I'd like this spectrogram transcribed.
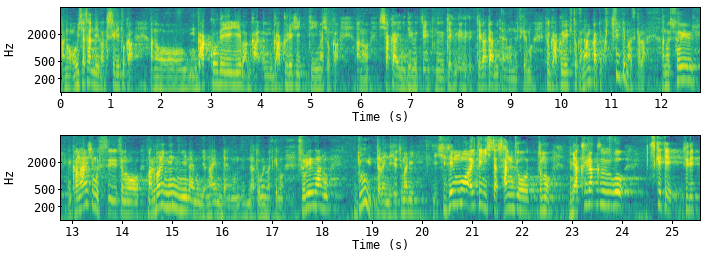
あの、お医者さんで言えば薬とか、あの、学校で言えば学歴って言いましょうか、あの、社会に出る手手形みたいなもんですけども、その学歴とか何かとくっついてますから、あの、そういう、必ずしも、その、丸々目に見えないもんじゃないみたいなもんだと思いますけども、それはあの、どう言ったらいいんでしょう？つまり、自然を相手にした産業との脈絡をつけて、それで、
